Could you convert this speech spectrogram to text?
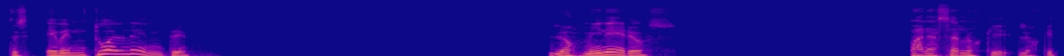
Entonces, eventualmente, los mineros van a ser los que, los que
